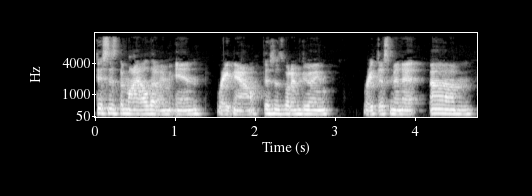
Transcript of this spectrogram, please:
this is the mile that I'm in right now. This is what I'm doing right this minute. Um,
